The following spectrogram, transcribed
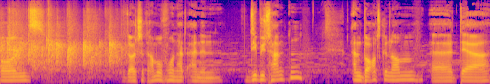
Und die Deutsche Grammophon hat einen Debütanten, an Bord genommen, äh, der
